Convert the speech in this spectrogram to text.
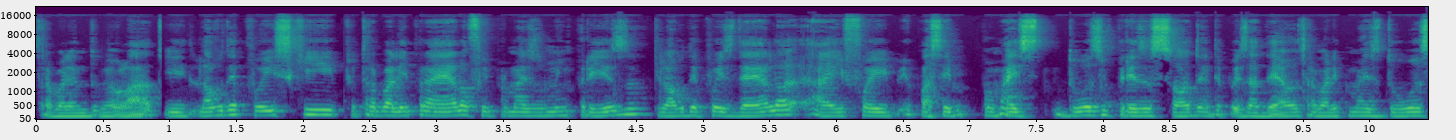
trabalhando do meu lado. E logo depois que eu trabalhei para ela, eu fui para mais uma empresa, que logo depois dela, aí foi eu passei por mais duas empresas só, né? depois da Dell, eu trabalhei por mais duas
